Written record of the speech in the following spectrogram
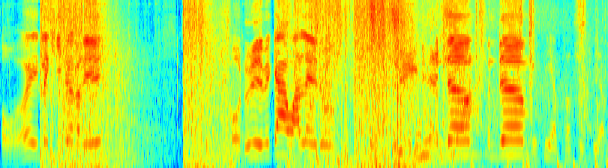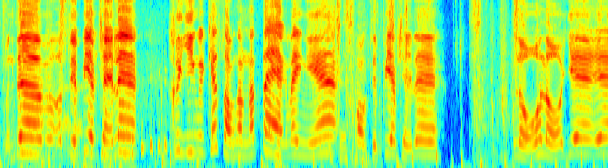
โอ้ยเล่นคิดด้วยคนนี้โอ้ดูดิไม่กล้าวัดเลยดู Chain เหมือนเดิม headshot. เหมือนเดิมเสียเปรียบเขาเสียเปรียบเหมือนเดิมเอาเสียเปรียบเฉยเลย คือยิงไปแค่สองสามนัดแตกอะไรอย่างเงี้ยบอกเสียเปรียบเฉยเลยฮัลโหลฮัลโหลเย่เย่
